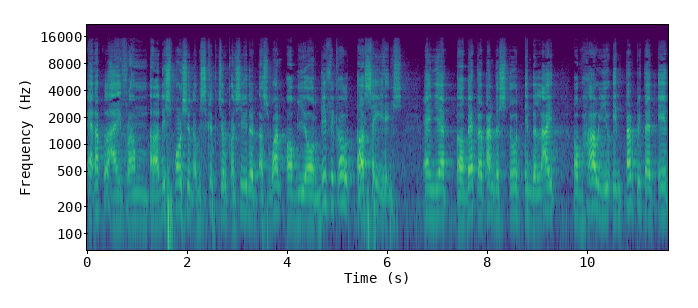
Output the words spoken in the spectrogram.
and apply from uh, this portion of Scripture considered as one of your difficult uh, sayings and yet uh, better understood in the light of how you interpreted it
